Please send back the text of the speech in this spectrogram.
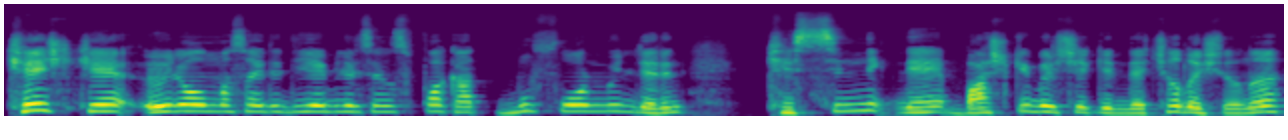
Keşke öyle olmasaydı diyebilirsiniz fakat bu formüllerin kesinlikle başka bir şekilde çalıştığını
